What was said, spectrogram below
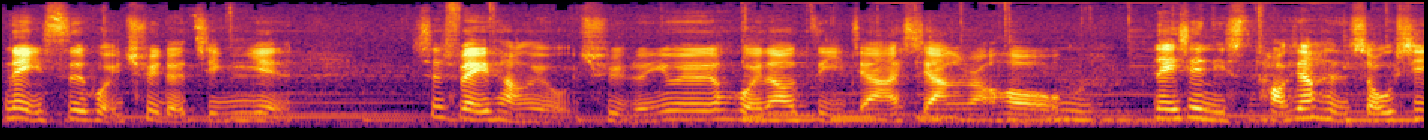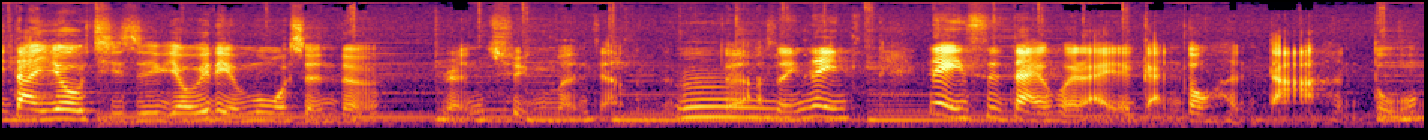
那一次回去的经验是非常有趣的，因为回到自己家乡，然后嗯那些你好像很熟悉，但又其实有一点陌生的人群们这样子。嗯对啊，所以那那一次带回来的感动很大很多。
